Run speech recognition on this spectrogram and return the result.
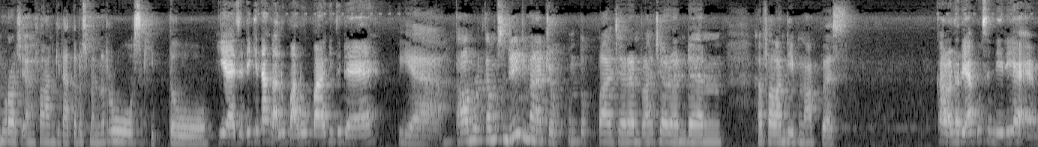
murojaah hafalan kita terus menerus gitu. iya jadi kita nggak lupa lupa gitu deh Iya, kalau menurut kamu sendiri gimana Cuk untuk pelajaran-pelajaran dan hafalan di Ibnu Abbas? kalau dari aku sendiri ya em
